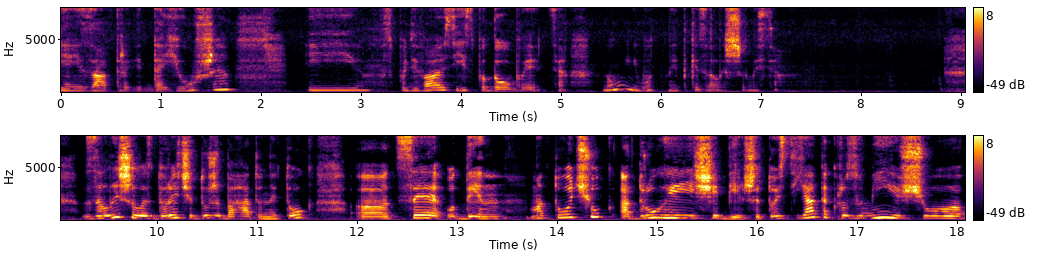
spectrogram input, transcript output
Я її завтра віддаю вже. І сподіваюся, їй сподобається. Ну і от нитки залишилися. Залишилось, до речі, дуже багато ниток. Е, це один маточок, а другий ще більше. Тобто, я так розумію, що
